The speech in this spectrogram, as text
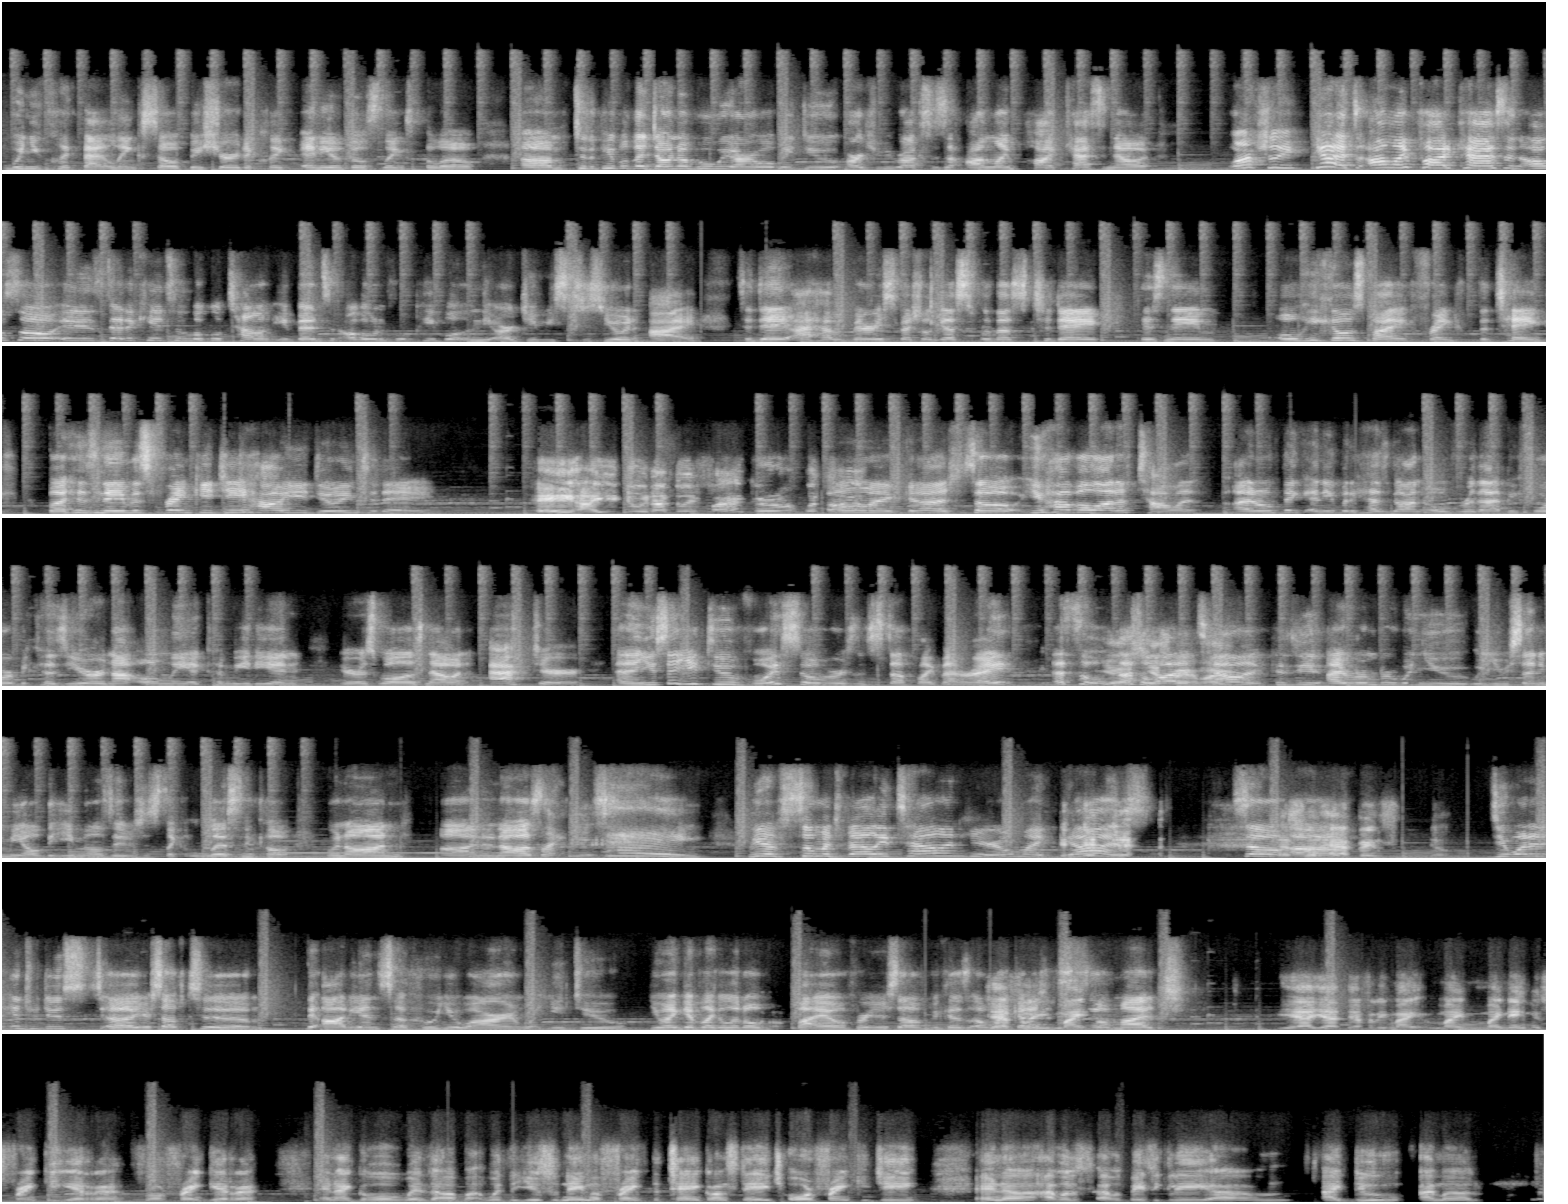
when you click that link. So be sure to click any of those links below. Um, to the people that don't know who we are, what we do, RGV Rocks is an online podcast, and now well, actually, yeah, it's an online podcast and also is dedicated to local talent events and all the wonderful people in the RGV, such as you and I. Today, I have a very special guest with us today. His name, oh, he goes by Frank the Tank, but his name is Frankie G. How are you doing today? Hey, how you doing? I'm doing fine, girl. What's up? oh up? my gosh. So you have a lot of talent. I don't think anybody has gone over that before because you're not only a comedian, you're as well as now an actor. And then you said you do voiceovers and stuff like that, right? That's a Yes, that's a yes, lot ma'am. of talent because you. I remember when you when you were sending me all the emails, it was just like a list and co- went on on, and I was like, Yes. dang, we have so much Valley talent here. Oh my gosh. So That's what um, happens. Yo, do you want to introduce uh, yourself to the audience of who you are and what you do? You want to give like a little bio for yourself because oh my gosh, it's My- so much. Yeah, yeah, definitely. My my my name is Frankie Guerra for Frank Guerra, and I go with uh with the username of Frank the Tank on stage or Frankie G. And uh, I was I was basically um, I do I'm a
